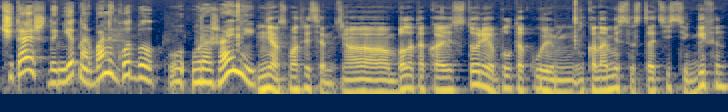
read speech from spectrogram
читаешь, да нет, нормальный год был урожайный. Не, смотрите, была такая история, был такой экономист и статистик Гиффин,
